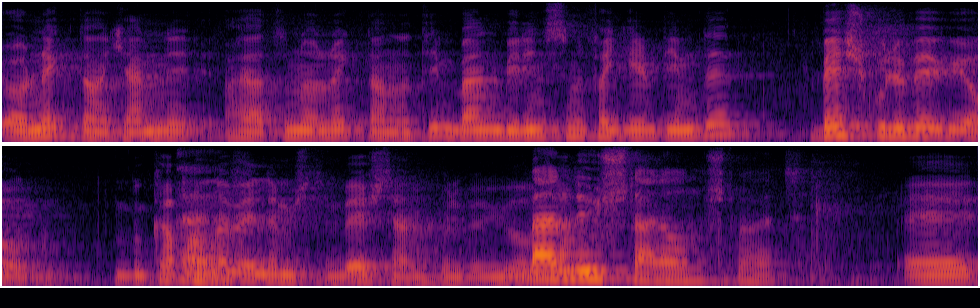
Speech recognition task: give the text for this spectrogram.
örnekle kendi hayatımın örnekle anlatayım. Ben birinci sınıfa girdiğimde 5 kulübe üye oldum. Kafamda Evet. belirlemiştim. 5 tane kulübe üye oldum. Ben de 3 tane olmuştum evet. Ee,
